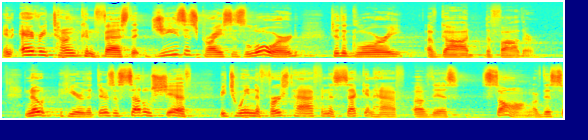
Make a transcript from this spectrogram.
and every tongue confess that Jesus Christ is Lord to the glory of God the Father. Note here that there's a subtle shift between the first half and the second half of this song, of this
